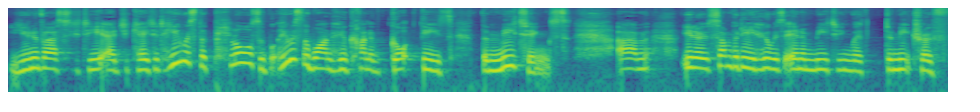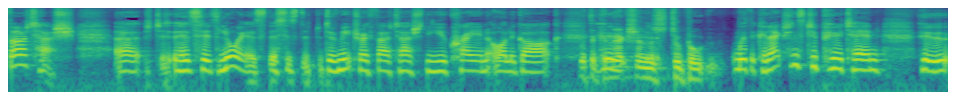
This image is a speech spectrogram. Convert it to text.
university-educated. He was the plausible. He was the one who kind of got these the meetings. Um, you know, somebody who was in a meeting with Dmytro Firtash, uh, his, his, lawyers. This is Dmytro Firtash, the Ukraine oligarch with the who, connections to Putin. With the connections to Putin, who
